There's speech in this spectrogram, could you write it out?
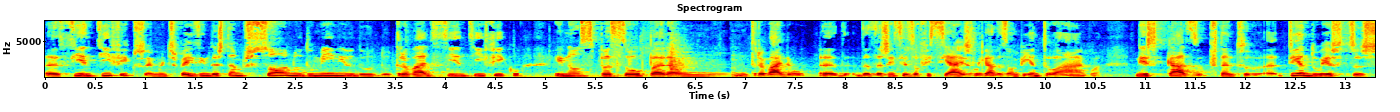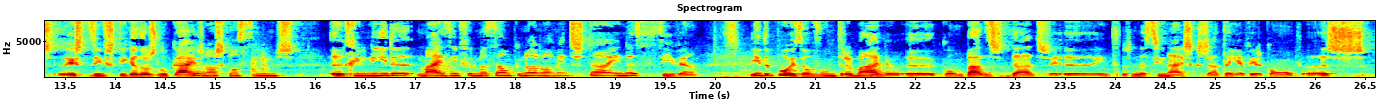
uh, científicos. Em muitos países ainda estamos só no domínio do, do trabalho científico e não se passou para um, um trabalho uh, das agências oficiais ligadas ao ambiente ou à água. Neste caso, portanto, tendo estes, estes investigadores locais, nós conseguimos reunir mais informação que normalmente está inacessível. E depois houve um trabalho uh, com bases de dados uh, internacionais que já tem a ver com as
